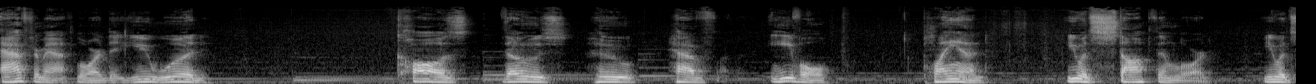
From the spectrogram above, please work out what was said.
aftermath, Lord, that you would cause those who have evil planned, you would stop them, Lord. You would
